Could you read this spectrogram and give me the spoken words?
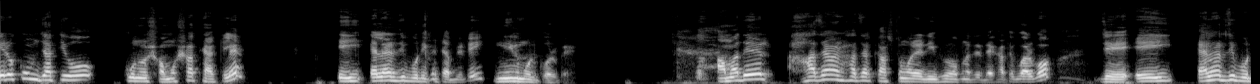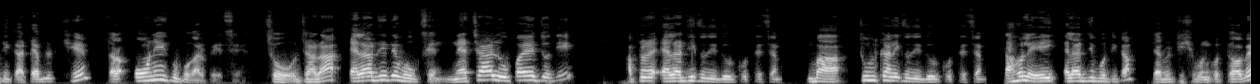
এরকম জাতীয় কোনো সমস্যা থাকলে এই অ্যালার্জি বটিকা ট্যাবলেটেই নির্মূল করবে। আমাদের হাজার হাজার কাস্টমারের রিভিউ আপনাদের দেখাতে পারব যে এই অ্যালার্জি বটিকা ট্যাবলেট খেয়ে তারা অনেক উপকার পেয়েছে। সো যারা অ্যালার্জিতে ভুগছেন ন্যাচারাল উপায়ে যদি আপনারা অ্যালার্জি যদি দূর করতে চান বা চুলকানি যদি দূর করতে চান, তাহলে এই অ্যালার্জি বটিকা ট্যাবলেটটি সেবন করতে হবে।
